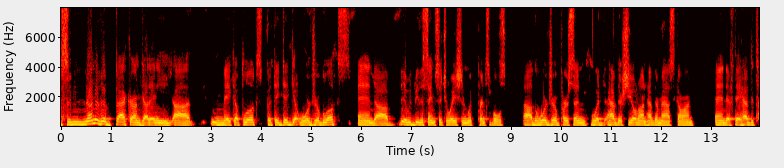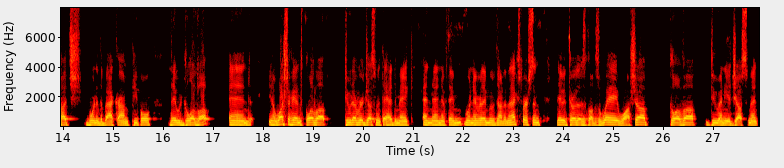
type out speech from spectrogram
so none of the background got any uh, makeup looks, but they did get wardrobe looks, and uh, it would be the same situation with principals. Uh, the wardrobe person would have their shield on, have their mask on, and if they had to touch one of the background people, they would glove up and you know wash their hands, glove up, do whatever adjustment they had to make, and then if they whenever they moved on to the next person, they would throw those gloves away, wash up, glove up, do any adjustment.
